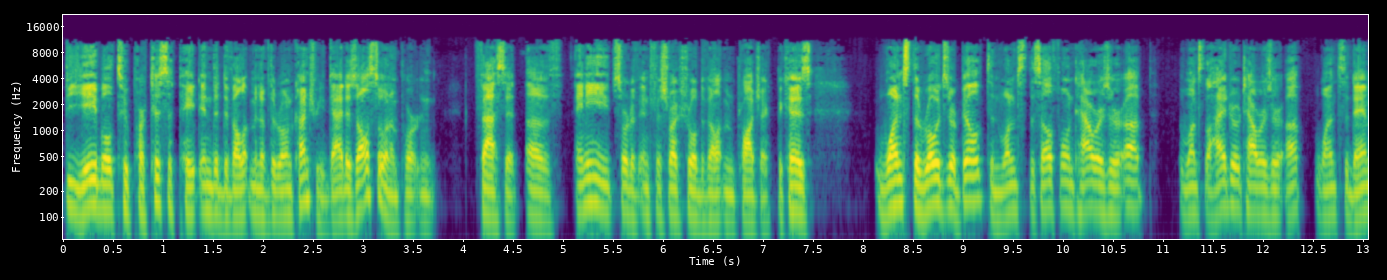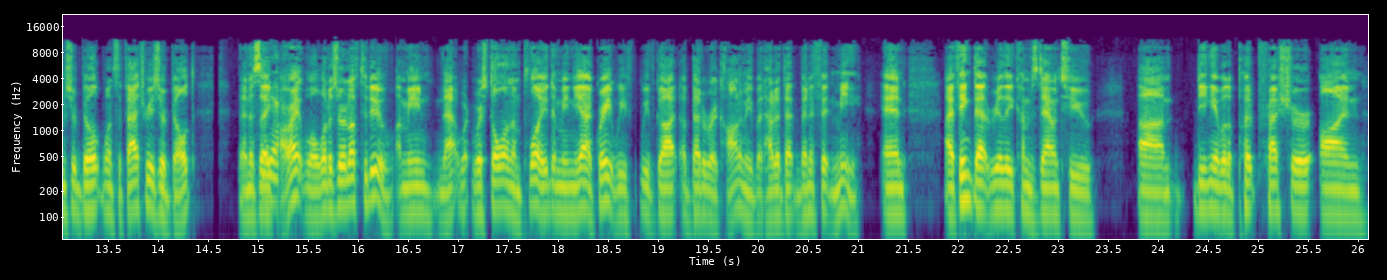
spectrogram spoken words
be able to participate in the development of their own country. That is also an important facet of any sort of infrastructural development project because once the roads are built and once the cell phone towers are up, once the hydro towers are up, once the dams are built, once the factories are built, then it's like, Yeah. all right, well, what is there left to do? I mean, that we're still unemployed. I mean, yeah, great, we've we've got a better economy, but how did that benefit me? And I think that really comes down to um, being able to put pressure on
